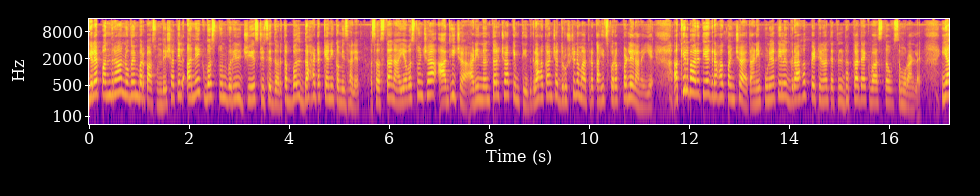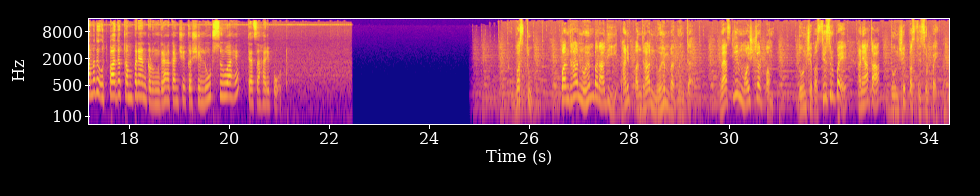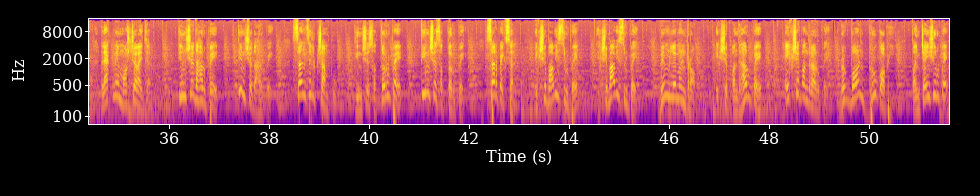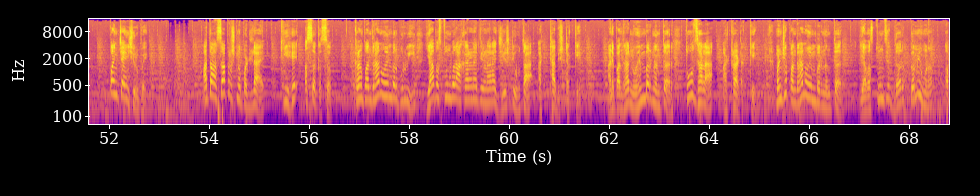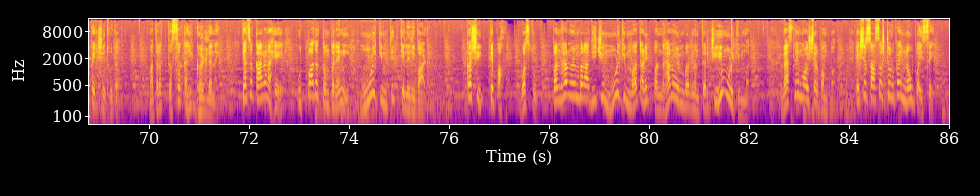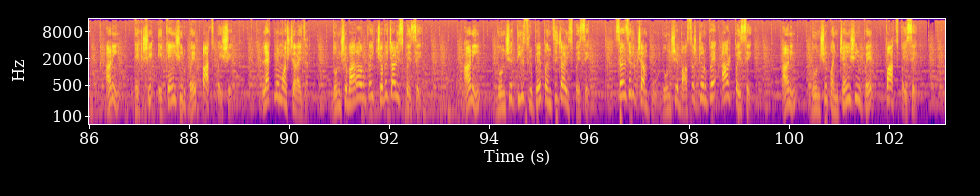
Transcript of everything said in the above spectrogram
गेल्या पंधरा नोव्हेंबरपासून देशातील अनेक वस्तूंवरील जीएसटीचे दर तब्बल दहा टक्क्यांनी कमी झालेत. असं असताना या वस्तूंच्या आधीच्या आणि नंतरच्या किमतीत ग्राहकांच्या दृष्टीनं मात्र काहीच फरक पडलेला नाहीये. अखिल भारतीय ग्राहक पंचायत आणि पुण्यातील ग्राहक पेठेनं त्यातील धक्कादायक वास्तव समोर आणलाय. यामध्ये उत्पादक कंपन्यांकडून ग्राहकांची कशी लूट सुरू आहे त्याचा हा रिपोर्ट. वस्तू पंधरा नोव्हेंबर आधी आणि पंधरा नोव्हेंबर नंतर. व्हॅसलिन मॉइश्चर पंप दोनशे पस्तीस रुपये आणि आता दोनशे पस्तीस रुपये. लॅक्मे मॉइश्चरायझर तीनशे दहा रुपये तीनशे दहा रुपये. सनसिल्क शॅम्पू तीनशे सत्तर रुपये तीनशे सत्तर रुपये. सर्फ एक्सेल एकशे बावीस रुपये एकशे बावीस रुपये. विम लेमन ड्रॉप एकशे पंधरा रुपये एकशे पंधरा रुपये. ब्रुक बॉन्ड ब्रू कॉफी पंच्याऐंशी रुपये पंच्याऐंशी रुपये. आता असा प्रश्न पडलाय की हे असं कसं? कारण पंधरा नोव्हेंबर पूर्वी या वस्तूंवर आकारण्यात येणारा जीएसटी होता अठ्ठावीस टक्के. आणि पंधरा नोव्हेंबर नंतर तो झाला अठरा टक्के. म्हणजे पंधरा नोव्हेंबर नंतर या वस्तूंचे दर कमी होणं अपेक्षित होतं. मात्र तसं काही घडलं नाही. त्याचं कारण आहे उत्पादक कंपन्यांनी मूळ किमतीत केलेली वाढ. कशी ते पाहू. वस्तू. पंधरा नोव्हेंबर आधीची मूळ किंमत आणि पंधरा नोव्हेंबर नंतरची ही मूळ किंमत. Vaseline moisture pump. एकशे सहासष्ट रुपये नऊ पैसे. आणि एकशे एक्याऐंशी रुपये पाच पैसे. लॅक्मे मॉइश्चरायझर दोनशे बारा रुपये चव्वेचाळीस पैसे आणि दोनशे तीस रुपये पंचेचाळीस पैसे. सनसिल्क शॅम्पू दोनशे बासष्ट रुपये आठ पैसे आणि दोनशे पंच्याऐंशी रुपये पाच पैसे.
